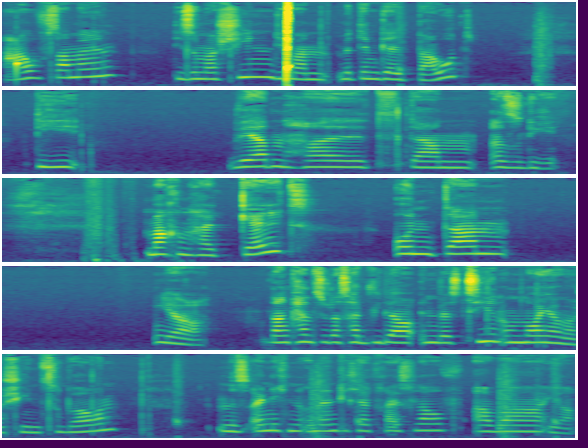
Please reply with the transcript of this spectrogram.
aufsammeln. Diese Maschinen, die man mit dem Geld baut, die werden halt dann, also die machen halt Geld und dann, ja, dann kannst du das halt wieder investieren, um neue Maschinen zu bauen. Und das ist eigentlich ein unendlicher Kreislauf, aber ja.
